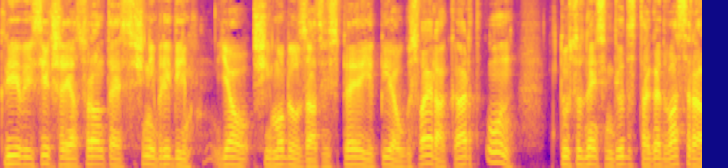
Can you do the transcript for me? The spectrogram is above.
Krievijas iekšējās frontēs šī brīdī jau šī mobilizācijas spēja ir pieaugusi vairāk kārt, un 1920. gada vasarā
